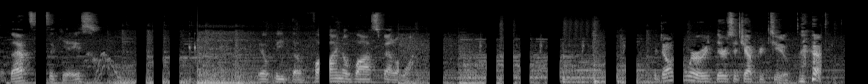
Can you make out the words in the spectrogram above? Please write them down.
If that's the case, it'll be the final boss battle one. But don't worry, there's a chapter two.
